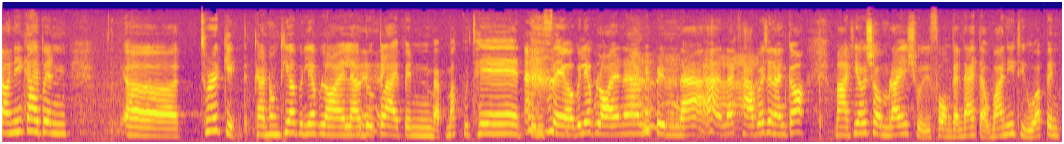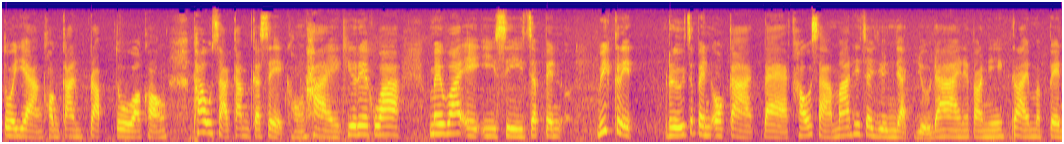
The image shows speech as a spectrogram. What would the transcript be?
ตอนนี้กลายเป็นเอ่อธุรกิจการท่องเที่ยวไปเรียบร้อยแล้วดูกลายเป็นแบบมักคุเทศก์เป็นเซลล์ไปเรียบร้อยนะพี่ปริมนะนะคะเพราะฉะนั้นก็มาเที่ยวชมไร่ฉุยฟงกันได้ แต่ว่านี่ถือว่าเป็นตัวอย่างของการปรับตัวของภาคอุตสาหกรรมเกษตรของไทยที่เรียกว่าไม่ว่า AEC จะเป็นวิกฤต หรือจะเป็นโอกาสแต่เขาสามารถที่จะยืนหยัดอยู่ได้ ในตอนนี้กลายมาเป็น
